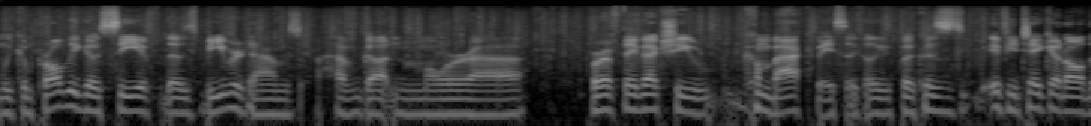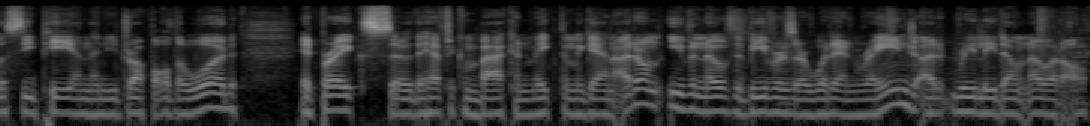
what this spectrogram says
We can probably go see if those beaver dams have gotten more, uh, or if they've actually come back basically because if you take out all the CP and then you drop all the wood it breaks so they have to come back and make them again I don't even know if the beavers are within range I really don't know at all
